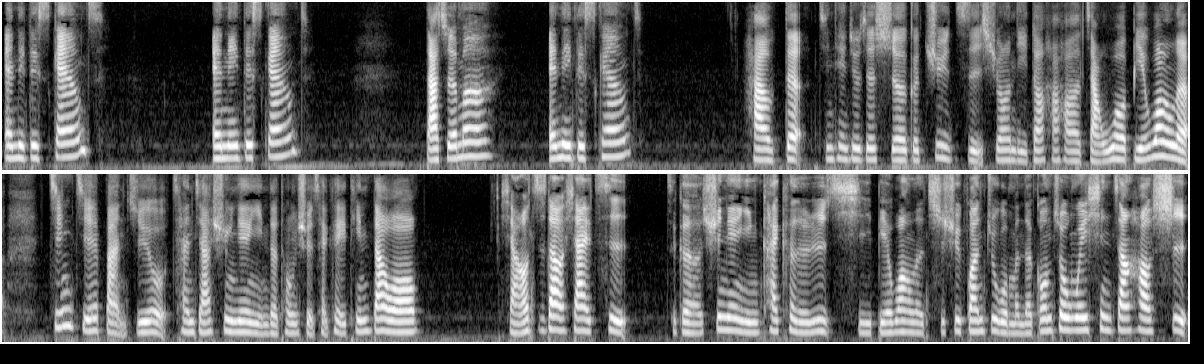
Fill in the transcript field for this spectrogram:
Any discount? Any discount? 打折吗？Any discount? 好的，今天就这十二个句子，希望你都好好的掌握。别忘了，精简版只有参加训练营的同学才可以听到哦。想要知道下一次这个训练营开课的日期，别忘了持续关注我们的公众微信账号是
